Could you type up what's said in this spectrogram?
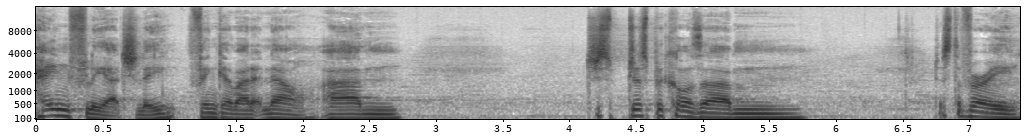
painfully actually. Thinking about it now, um, just just because, um, just a very,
